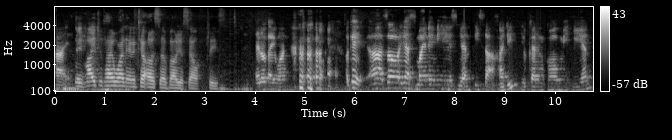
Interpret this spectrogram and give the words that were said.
Hi. Say hi to Taiwan and tell us about yourself, please. Hello, Taiwan. okay, uh, so yes, my name is Yantisa Akhadi. You can call me Ian.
